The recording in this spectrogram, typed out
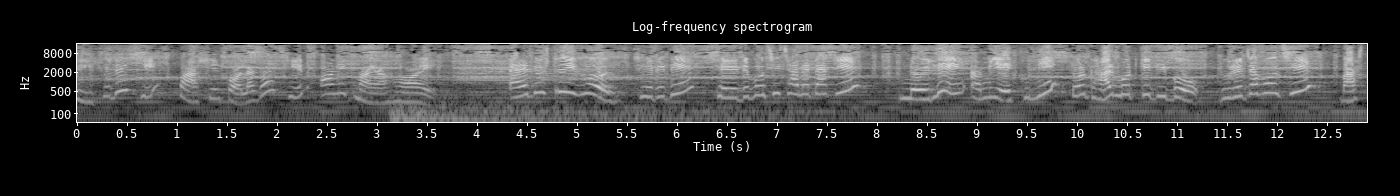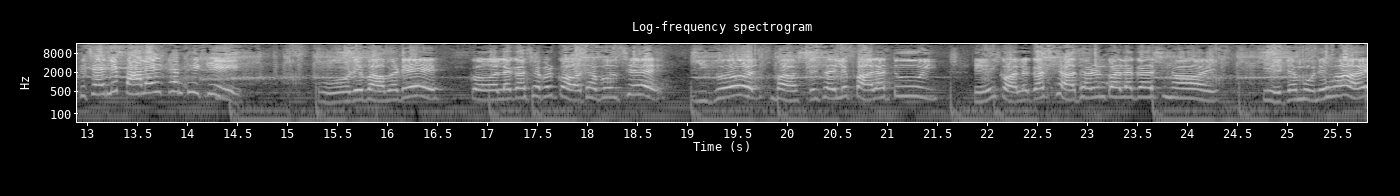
দৃশ্য দেখে পাশের কলা গাছের অনেক মায়া হয়। এই দুষ্টু ইগল, ছেড়ে দে ছেড়ে দে বলছি ছানাটাকে। নইলে আমি এক্ষুনি তোর ঘাড় মোটকে দিব। দূরে যা বলছি, বাঁচতে চাইলে পালা এখান থেকে। ওরে বাবা রে কলা গাছ আবার কথা বলছে। ইগল, বাঁচতে চাইলে পালা তুই। এই কলা গাছ সাধারণ কলা গাছ নয়। এটা মনে হয়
